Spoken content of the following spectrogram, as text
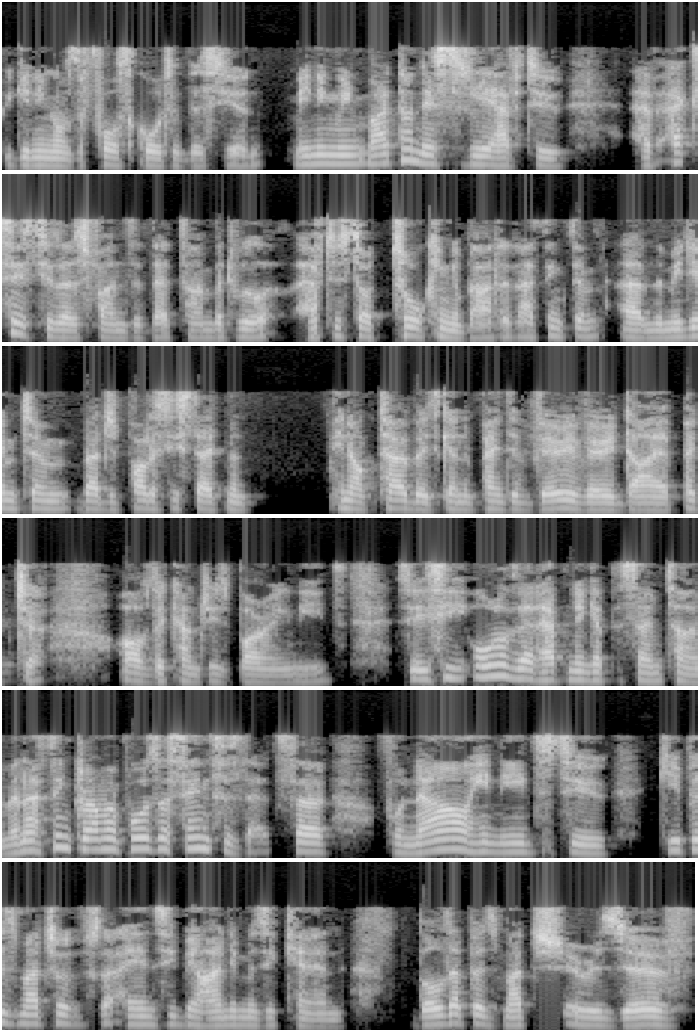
beginning of the fourth quarter this year, meaning we might not necessarily have to have access to those funds at that time, but we'll have to start talking about it. I think the, um, the medium-term budget policy statement in October is going to paint a very, very dire picture of the country's borrowing needs. So you see all of that happening at the same time. And I think Ramaphosa senses that. So for now, he needs to keep as much of the ANC behind him as he can, build up as much a reserve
